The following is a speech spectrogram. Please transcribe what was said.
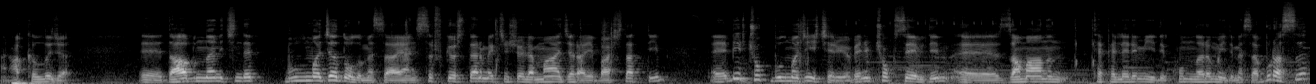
Hani akıllıca. Ee, daha bunların içinde bulmaca dolu mesela yani sırf göstermek için şöyle macerayı başlat diyeyim. Ee, Birçok bulmaca içeriyor. Benim çok sevdiğim e, zamanın tepeleri miydi, kumları mıydı? Mesela burası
